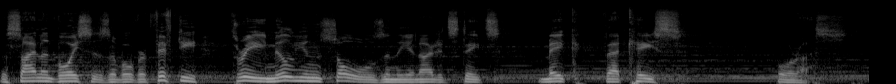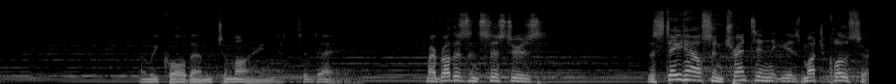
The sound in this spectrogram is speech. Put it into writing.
The silent voices of over 53 million souls in the United States make that case for us. And we call them to mind today. My brothers and sisters, the State House in Trenton is much closer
